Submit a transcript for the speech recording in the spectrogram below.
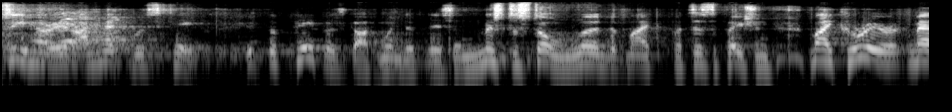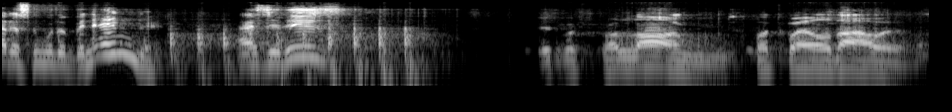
See, Harriet, I had to escape. If the papers got wind of this and Mr. Stone learned of my participation, my career at Madison would have been ended. As it is, it was prolonged for 12 hours.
